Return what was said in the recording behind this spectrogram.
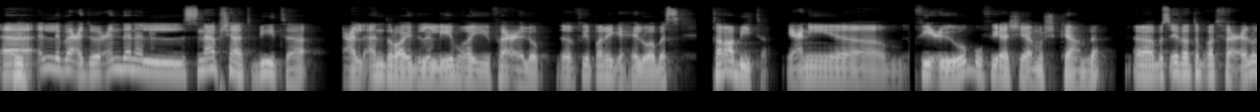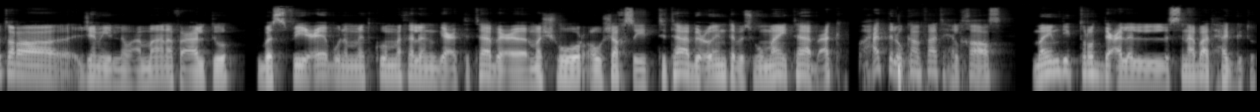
آه اللي بعده عندنا السناب شات بيتا. على الأندرويد اللي يبغى يفعله آه، في طريقة حلوة. بس ترى بيتا. يعني آه، في عيوب وفي أشياء مش كاملة. آه، بس إذا تبغى تفعله ترى جميل نوعا ما أنا فعلته. بس في عيب لما تكون مثلا قاعد تتابع مشهور أو شخصي تتابعه أنت بس هو ما يتابعك حتى لو كان فاتح الخاص ما يمديك ترد على السنابات حقته.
